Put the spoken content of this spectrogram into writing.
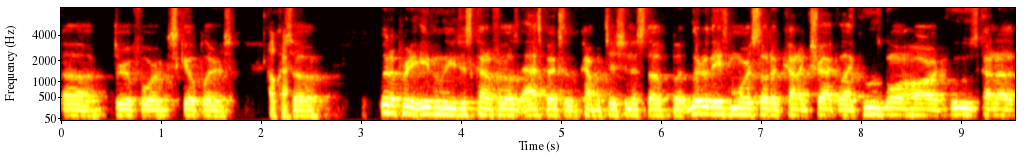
uh, three or four skill players. Okay. So split it pretty evenly, just kind of for those aspects of competition and stuff. But literally, it's more so to kind of track like who's going hard, who's kind of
